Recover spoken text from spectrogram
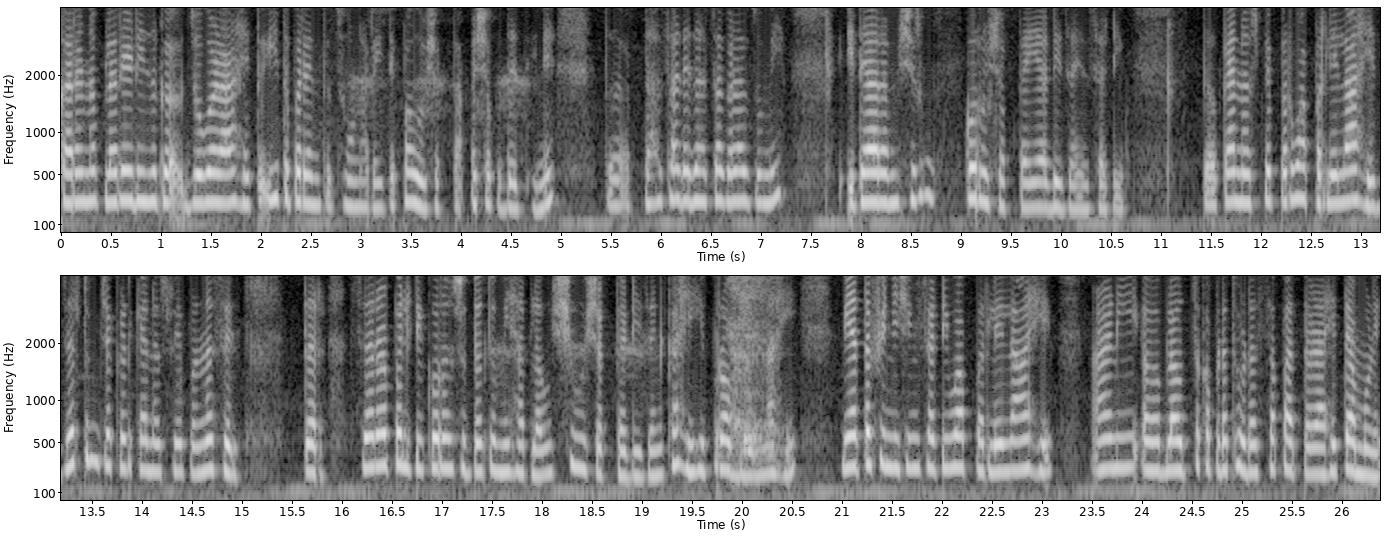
कारण आपला रेडी ग जो गळा आहे तो इथपर्यंतच होणार आहे इथे पाहू शकता अशा पद्धतीने. तर दहा साडेदहाचा गळा तुम्ही इथे आरामशीर करू शकता या डिझाईनसाठी. तर कॅनव्हास पेपर वापरलेला आहे. जर तुमच्याकडे कॅनव्हास पेपर नसेल तर सरळ पलटी करूनसुद्धा तुम्ही हा ब्लाऊज शिवू शकता. डिझाईन काहीही प्रॉब्लेम नाही. मी आता फिनिशिंगसाठी वापरलेला आहे आणि ब्लाऊजचा कपडा थोडासा पातळ आहे त्यामुळे.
